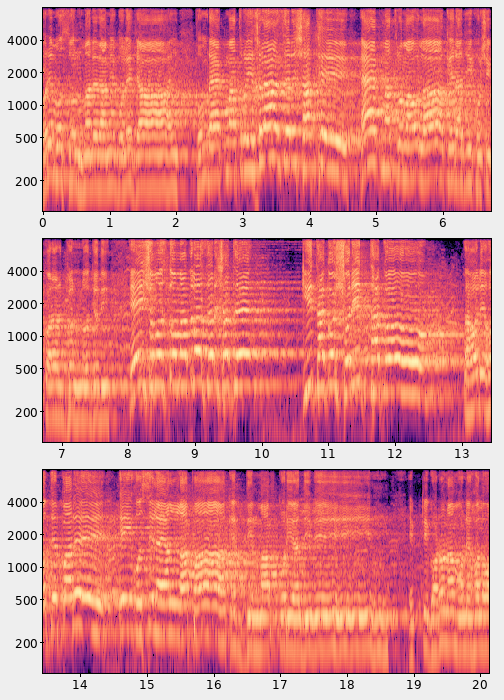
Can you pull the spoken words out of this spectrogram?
ওরে মুসলমানের আমি বলে যাই, তোমরা একমাত্র ইখলাসের সাথে, একমাত্র মাওলাকে রাজি খুশি করার জন্য যদি এই সমস্ত মাদ্রাসার সাথে কি থাকো, শরিক থাকো, তাহলে হতে পারে এই ওসিলায় আল্লাহ পাক একদিন মাফ করিয়া দিবেন। একটি ঘটনা মনে হলো।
